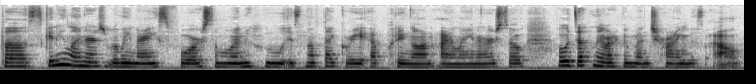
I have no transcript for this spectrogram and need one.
the skinny liner is really nice for someone who is not that great at putting on eyeliner. So I would definitely recommend trying this out.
